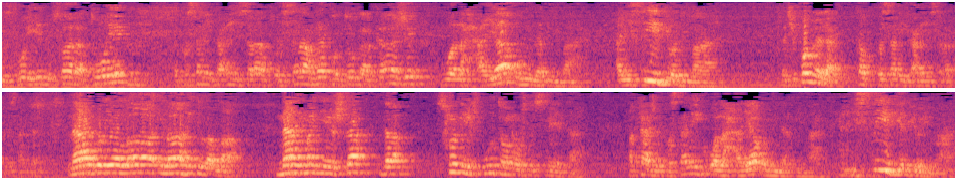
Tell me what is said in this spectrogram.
izdvoji jednu stvar, a to je da poslanik alihi salatu Salam nakon toga kaže wal haya'u min al-iman. A i stidi od imana. Znači pogledaj kako poslanik Ali Salatu Salam kaže. sellem. Najbolje Allah ilaha ila Allah. Najmanje je šta da skloniš puta ono što smeta. Pa kaže poslanik, wal haya'u min al-iman. I stid je dio iman.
